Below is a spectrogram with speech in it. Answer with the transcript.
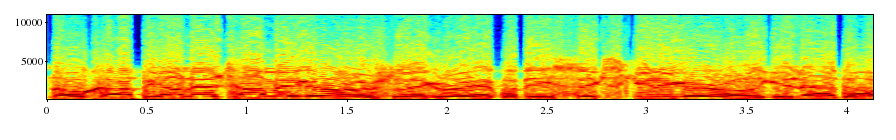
No copy on that Tommy Girl, Slick Rick, with these six skinny girls getting out the way.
